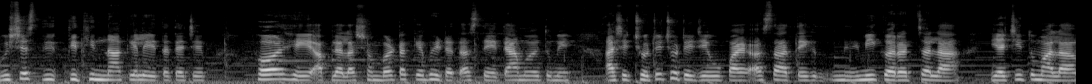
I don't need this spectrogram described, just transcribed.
विशेष ति- तिथींना केले तर त्याचे फळ हे आपल्याला शंभर टक्के भेटत असते. त्यामुळे तुम्ही असे छोटे छोटे जे उपाय असतात ते नेहमी करत चला. याची तुम्हाला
